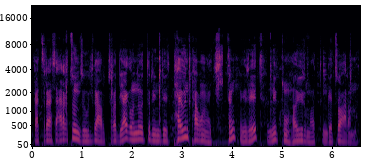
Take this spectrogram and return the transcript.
газраас арга зүйн зөвлөгөө авж байгаад яг өнөөдөр энд 55 ажилтан ирээд нэг хүн 2 мод ингээд 110 мод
